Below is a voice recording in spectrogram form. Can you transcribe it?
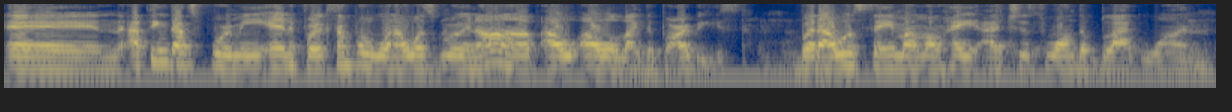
And I think that's for me. And for example, when I was growing up, I, I would like the Barbies. Mm-hmm. But I was saying, my mom, hey, I just want the black one.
